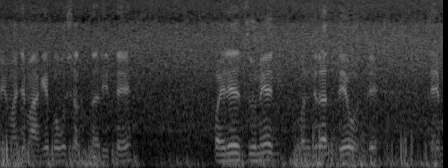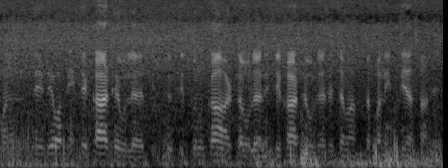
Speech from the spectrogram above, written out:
मी माझ्या मागे बघू शकता. इथे पहिले जुने मंदिरात देव होते. ते मन ते देव आता इथे का ठेवले आहेत? तिथून का हटवले आणि ते का ठेवले त्याच्या मागचा पण इतिहास आहे.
